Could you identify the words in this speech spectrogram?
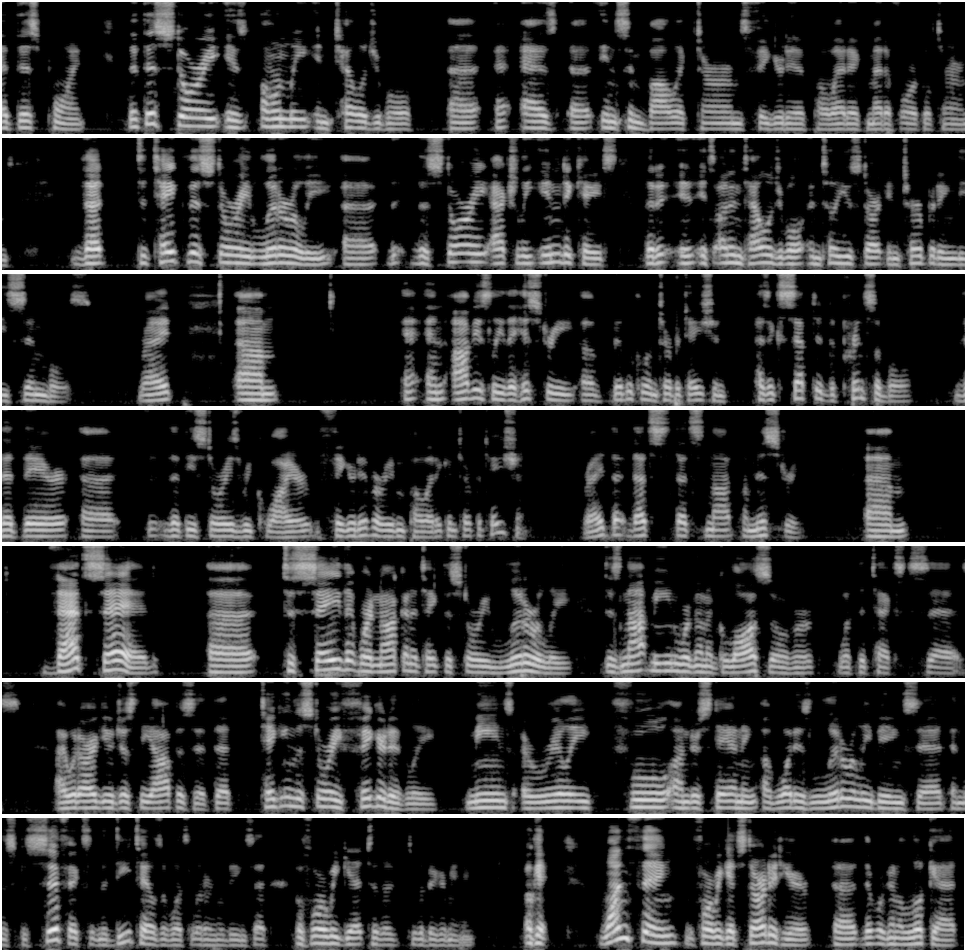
at this point that this story is only intelligible uh, as uh, in symbolic terms, figurative, poetic, metaphorical terms, that to take this story literally, uh, the, the, story actually indicates that it, it, it's unintelligible until you start interpreting these symbols, right? Um, and, and obviously, the history of biblical interpretation has accepted the principle that there uh, that these stories require figurative or even poetic interpretation, right? That that's that's not a mystery. Um, that said, uh, to say that we're not going to take the story literally does not mean we're going to gloss over what the text says. I would argue just the opposite, that taking the story figuratively means a really full understanding of what is literally being said and the specifics and the details of what's literally being said before we get to the to the bigger meaning. Okay, one thing before we get started here uh, that we're going to look at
